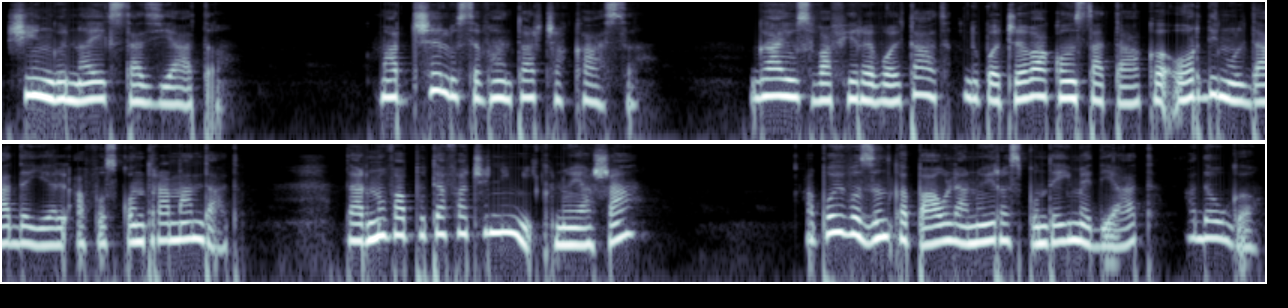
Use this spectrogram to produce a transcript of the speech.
și îngână extaziată. Marcelu se va întoarce acasă. Gaius va fi revoltat după ce va constata că ordinul dat de el a fost contramandat. Dar nu va putea face nimic, nu-i așa? Apoi, văzând că Paula nu-i răspunde imediat, adăugă.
